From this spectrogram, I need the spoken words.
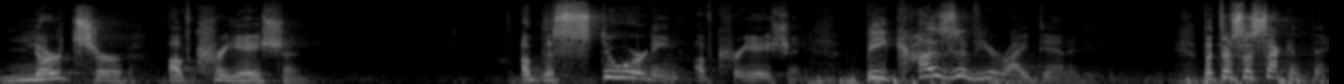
nurture of creation, of the stewarding of creation, because of your identity. But there's a second thing.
